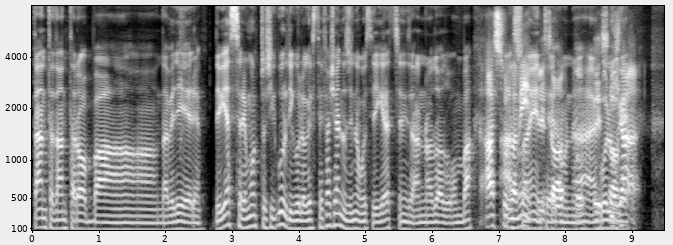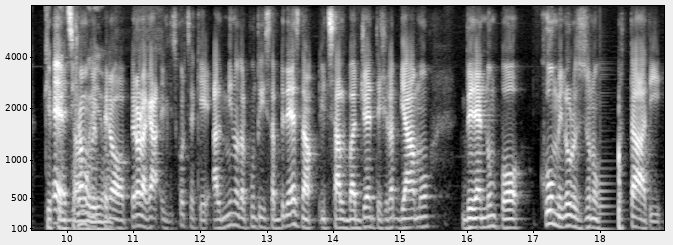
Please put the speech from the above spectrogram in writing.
tanta tanta roba da vedere. Devi essere molto sicuro di quello che stai facendo, se no queste dichiarazioni saranno la tua tomba. Assolutamente, Assolamente esatto, un, eh, quello esatto. che, che eh, diciamo che però, però, raga, il discorso è che almeno dal punto di vista Bethesda il salvagente ce l'abbiamo vedendo un po' come loro si sono portati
